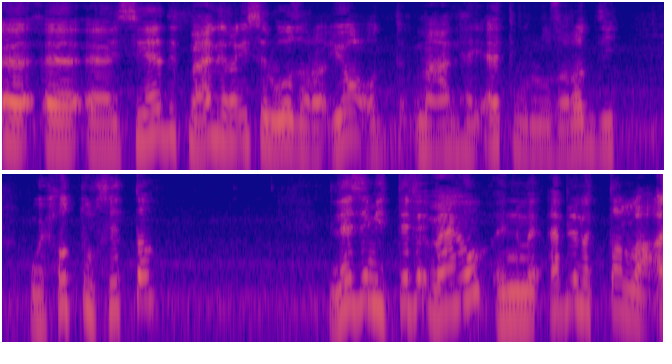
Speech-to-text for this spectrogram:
آه، آه، آه، سيادة معالي رئيس الوزراء يقعد مع الهيئات والوزارات دي ويحطوا الخطة لازم يتفق معاهم إن قبل ما تطلع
